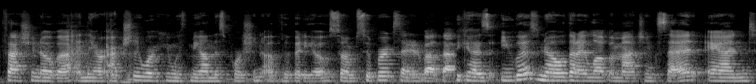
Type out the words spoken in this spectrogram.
Fashion Nova and they are actually working with me on this portion of the video. So I'm super excited about that because you guys know that I love a matching set and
